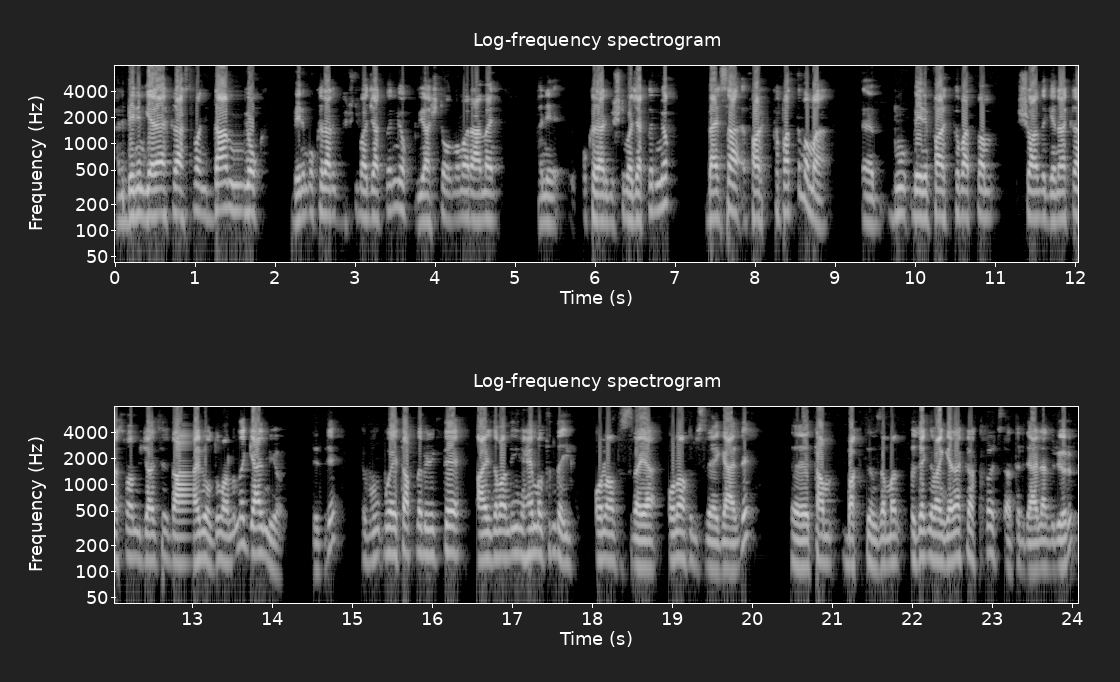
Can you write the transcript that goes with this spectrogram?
hani benim genel klasman iddiam yok. Benim o kadar güçlü bacaklarım yok. Bu yaşta olmama rağmen hani o kadar güçlü bacaklarım yok. Ben sağ farkı kapattım ama e, bu benim farkı kapatmam şu anda genel klasman mücadelesine dahil olduğum anlamına gelmiyor dedi. E, bu, bu etapla birlikte aynı zamanda yine Hamilton da ilk 16 sıraya 16. sıraya geldi. E, tam baktığım zaman özellikle ben genel klasman açısından tabii değerlendiriyorum.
